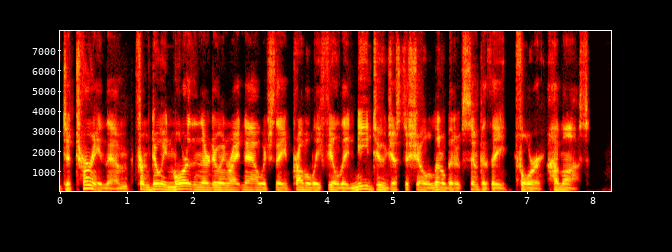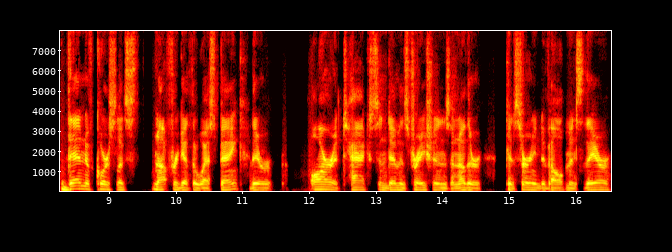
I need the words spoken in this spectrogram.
deterring them from doing more than they're doing right now, which they probably feel they need to just to show a little bit of sympathy for Hamas. Then, of course, let's not forget the West Bank. There are attacks and demonstrations and other concerning developments there.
